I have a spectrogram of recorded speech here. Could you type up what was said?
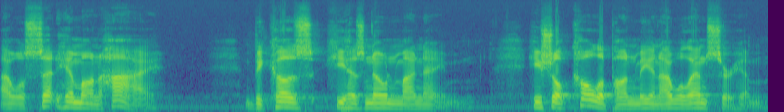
I will set him on high because he has known my name. He shall call upon me, and I will answer him.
